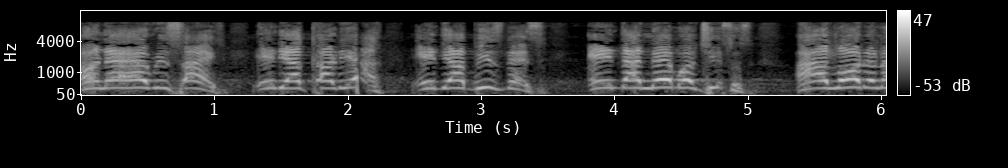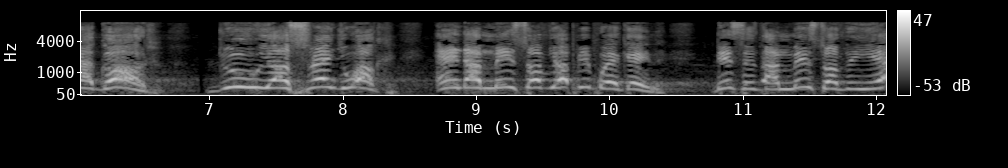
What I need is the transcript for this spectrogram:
on every side in their career, in their business, in the name of Jesus. Our Lord and our God, do your strange work in the midst of your people again. This is the midst of the year.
